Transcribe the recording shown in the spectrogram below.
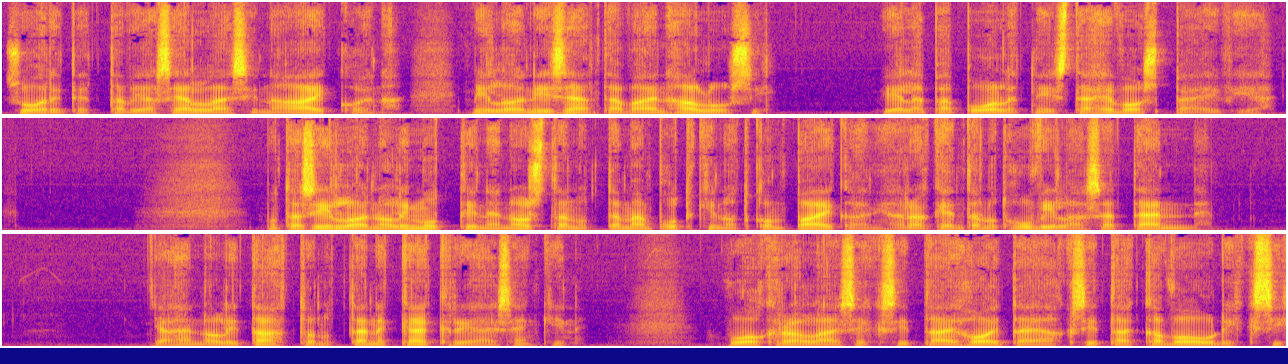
suoritettavia sellaisina aikoina, milloin isäntä vain halusi, vieläpä puolet niistä hevospäiviä. Mutta silloin oli Muttinen ostanut tämän putkinotkon paikan ja rakentanut huvilansa tänne. Ja hän oli tahtonut tänne käkriäisenkin, vuokralaiseksi tai hoitajaksi tai voudiksi,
